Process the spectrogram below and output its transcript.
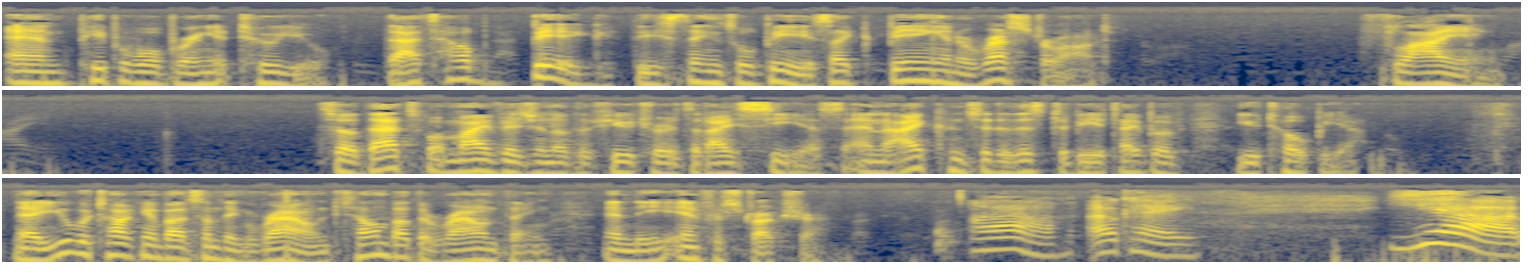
And people will bring it to you. That's how big these things will be. It's like being in a restaurant, flying. So that's what my vision of the future is that I see us. And I consider this to be a type of utopia. Now, you were talking about something round. Tell them about the round thing and the infrastructure. Ah, okay. Yeah,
